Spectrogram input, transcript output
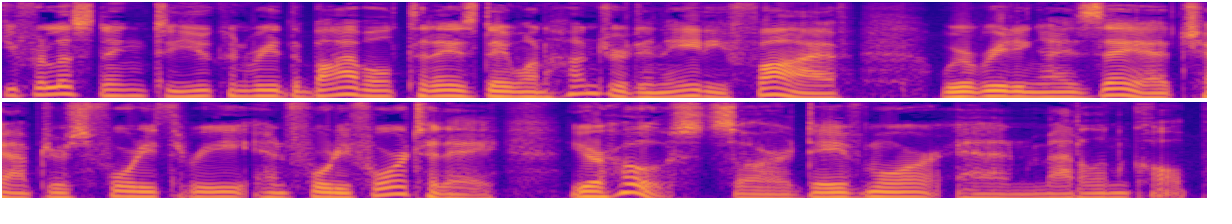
you for listening to You Can Read the Bible. Today's day 185. We're reading Isaiah chapters 43 and 44 today. Your hosts are Dave Moore and Madeline Culp.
